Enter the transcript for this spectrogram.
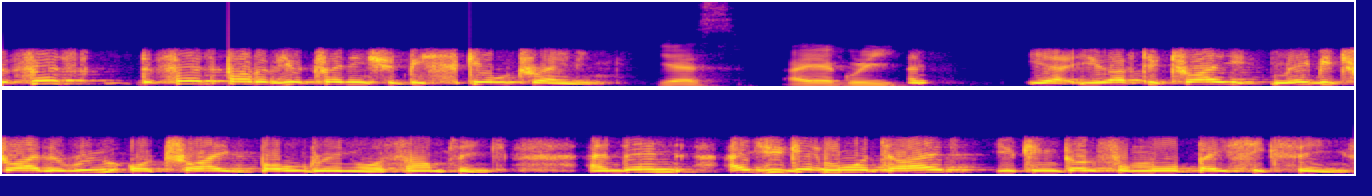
The first the first part of your training should be skill training. Yes, I agree. And yeah, you have to try maybe try the route or try bouldering or something. And then as you get more tired, you can go for more basic things.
